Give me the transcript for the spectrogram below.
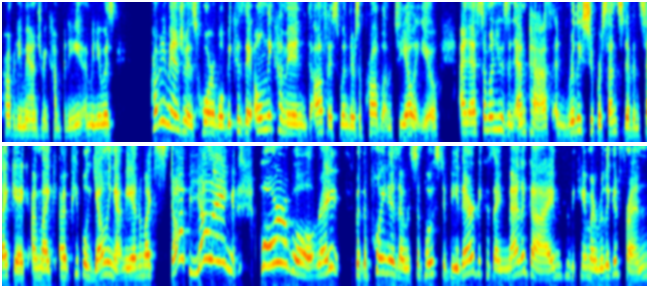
property management company. I mean, it was property management is horrible because they only come in the office when there's a problem to yell at you. And as someone who's an empath and really super sensitive and psychic, I'm like, I have people yelling at me and I'm like, stop yelling! Horrible, right? But the point is, I was supposed to be there because I met a guy who became my really good friend.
